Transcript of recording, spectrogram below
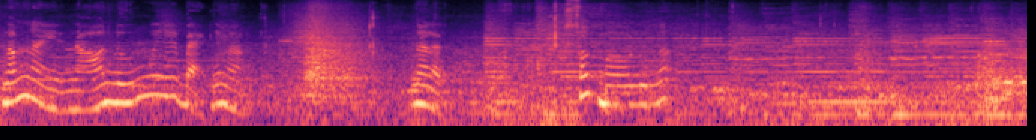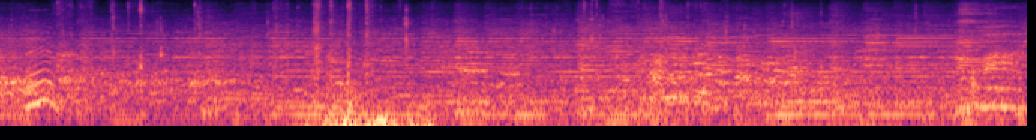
Nấm này nó nướng với bạc nhưng mà đây là sốt bơ luôn á. Ừ. Ừm.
